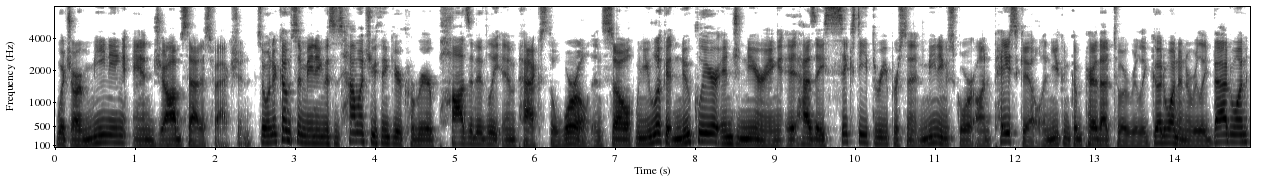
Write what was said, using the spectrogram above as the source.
which are meaning and job satisfaction. So when it comes to meaning, this is how much you think your career positively impacts the world. And so when you look at nuclear engineering, it has a 63% meaning score on PayScale. And you can compare that to a really good one and a really bad one,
